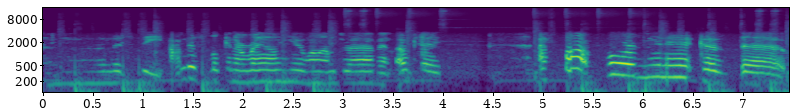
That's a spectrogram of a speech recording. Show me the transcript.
Uh, let's see. I'm just looking around here while I'm driving. Okay. I thought for a minute because the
